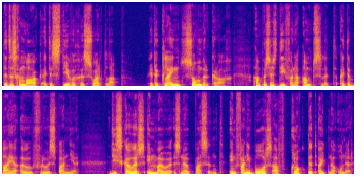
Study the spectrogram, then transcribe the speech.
Dit is gemaak uit 'n stewige swart lap. Het 'n klein somber kraag, amper soos die van 'n ampslid uit 'n baie ou vroeë Spanje. Die skouers en moue is nou passend en van die bors af klok dit uit na onder,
